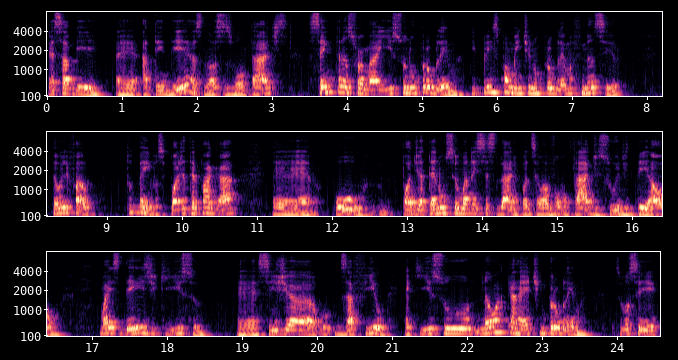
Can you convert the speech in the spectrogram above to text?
é saber é, atender às nossas vontades sem transformar isso num problema, e principalmente num problema financeiro. Então ele fala: tudo bem, você pode até pagar, é, ou pode até não ser uma necessidade, pode ser uma vontade sua de ter algo, mas desde que isso é, seja o desafio, é que isso não acarrete em problema. Se você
